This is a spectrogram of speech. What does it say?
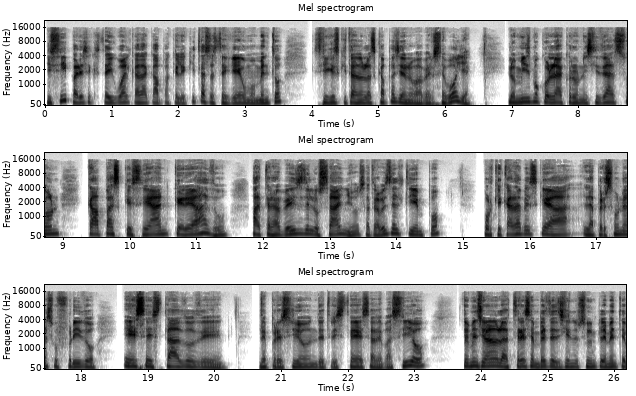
Y sí, parece que está igual cada capa que le quitas hasta que un momento, sigues quitando las capas, ya no va a haber cebolla. Lo mismo con la cronicidad, son capas que se han creado a través de los años, a través del tiempo, porque cada vez que la persona ha sufrido ese estado de depresión, de tristeza, de vacío, Estoy mencionando las tres en vez de decir simplemente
